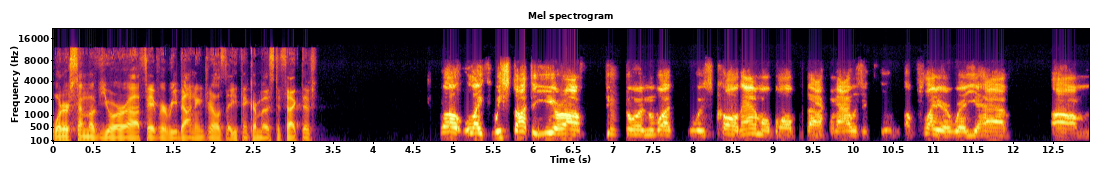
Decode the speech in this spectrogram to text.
What are some of your uh, favorite rebounding drills that you think are most effective? Well, like we start the year off doing what was called animal ball back when I was a, a player, where you have um,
